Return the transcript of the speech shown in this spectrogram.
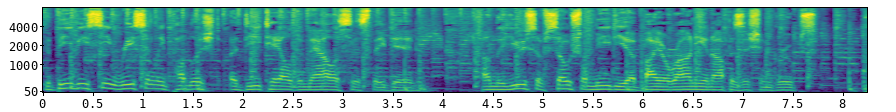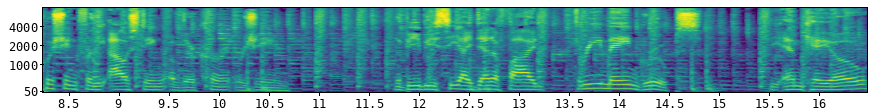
The BBC recently published a detailed analysis they did on the use of social media by Iranian opposition groups pushing for the ousting of their current regime. The BBC identified three main groups the MKO,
